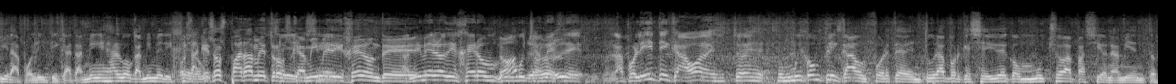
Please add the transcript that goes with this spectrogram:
y la política. También es algo que a mí me dijeron. O sea, que esos parámetros Sí, que a mí sí. me dijeron de... A mí me lo dijeron ¿No? muchas Yo- veces. La política, oh, esto es, esto es muy complicado en Fuerteventura porque se vive con mucho apasionamiento.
